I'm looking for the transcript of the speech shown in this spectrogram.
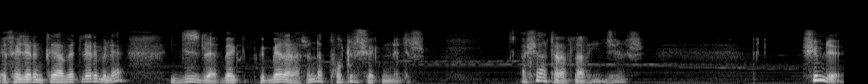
Efelerin kıyafetleri bile dizle bel arasında potur şeklindedir. Aşağı tarafları incelir. Şimdi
